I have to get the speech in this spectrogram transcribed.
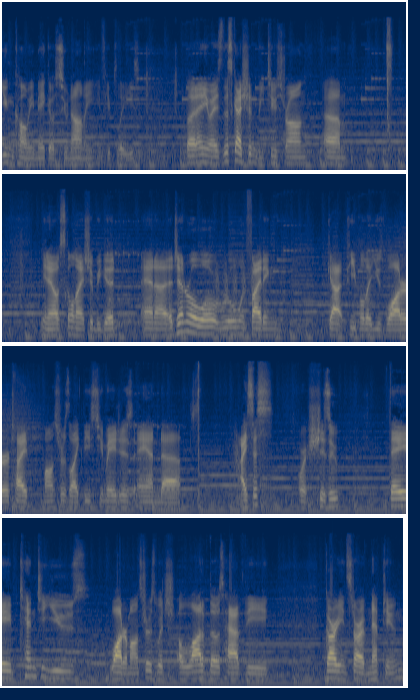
You can call me Mako Tsunami if you please. But anyways, this guy shouldn't be too strong. Um, you know, Skull Knight should be good. And uh, a general rule when fighting got people that use water type monsters like these two mages and uh, Isis or Shizu they tend to use water monsters, which a lot of those have the Guardian Star of Neptune.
